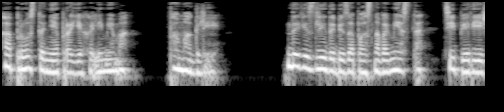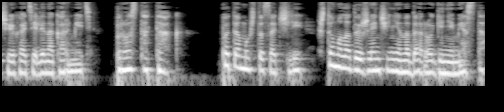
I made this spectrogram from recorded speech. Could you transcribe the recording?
а просто не проехали мимо. Помогли. Довезли до безопасного места. Теперь еще и хотели накормить. Просто так. Потому что сочли, что молодой женщине на дороге не место.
